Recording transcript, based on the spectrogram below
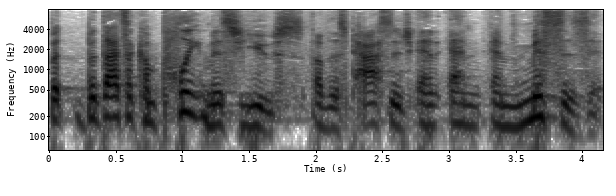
But, but that's a complete misuse of this passage and, and, and misses it,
